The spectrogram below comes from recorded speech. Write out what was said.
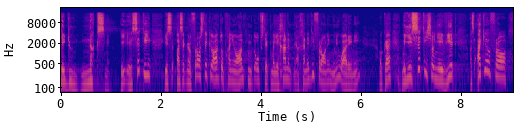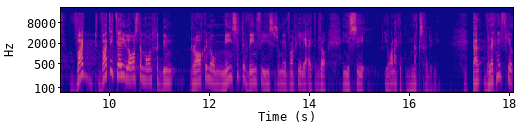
jy doen niks nie. Jy, jy sit hier, jy, as ek nou vra steek jou hand op, gaan jou hand moet opsteek, maar jy gaan ek gaan dit nie vra nie, moenie worry nie. OK? Maar jy sit hier so en jy weet, as ek jou vra, wat wat het jy die laaste maand gedoen rakende om mense te wen vir Jesus om die evangelie uit te dra? En jy sê, Johan, ek het niks gedoen nie. Dan wil ek net vir jou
